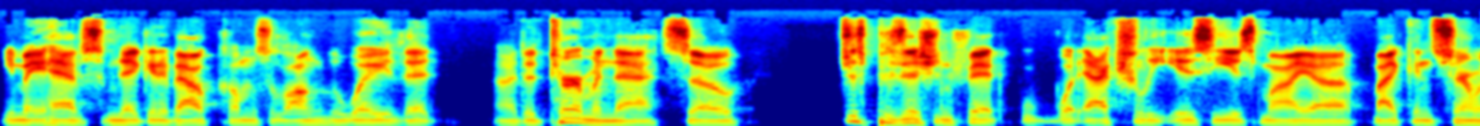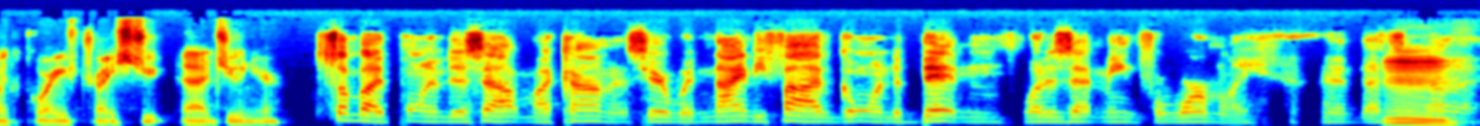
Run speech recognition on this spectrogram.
You may have some negative outcomes along the way that uh, determine that. So just position fit. What actually is he is my uh, my concern with Cory Trice uh, Jr. Somebody pointed this out in my comments here. With 95 going to Benton, what does that mean for Wormley? That's mm, another,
